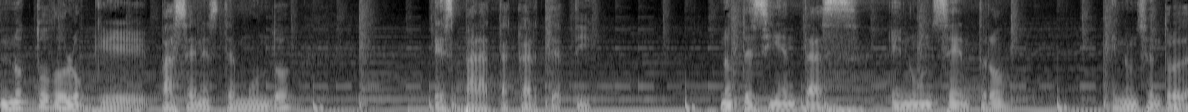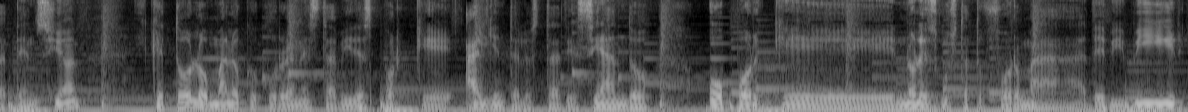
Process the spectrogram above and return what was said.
no todo lo que pasa en este mundo es para atacarte a ti. No te sientas en un centro, en un centro de atención y que todo lo malo que ocurre en esta vida es porque alguien te lo está deseando o porque no les gusta tu forma de vivir,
